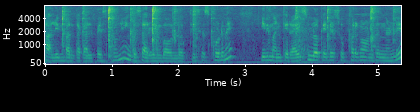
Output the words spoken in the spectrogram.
తాలింపు అంతా కలిపేసుకొని ఇంకా సర్వింగ్ బౌల్లోకి తీసేసుకోవడమే. ఇది మనకి రైస్లోకి అయితే సూపర్గా ఉంటుందండి.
